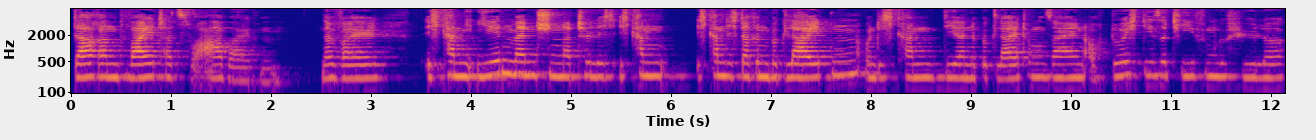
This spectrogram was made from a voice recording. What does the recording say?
daran weiter zu arbeiten. Ne, weil ich kann jeden Menschen natürlich, ich kann ich kann dich darin begleiten und ich kann dir eine Begleitung sein, auch durch diese tiefen Gefühle,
